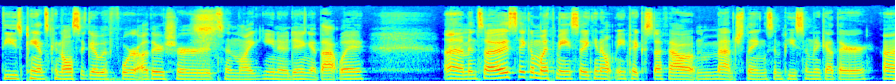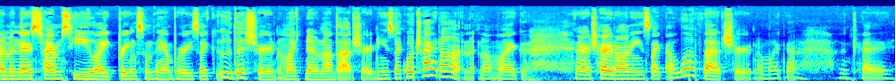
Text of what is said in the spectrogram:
these pants can also go with four other shirts and like, you know, doing it that way. Um, and so I always take him with me so he can help me pick stuff out and match things and piece them together. Um, and there's times he like brings something up where he's like, "Ooh, this shirt." And I'm like, "No, not that shirt." And he's like, "Well, try it on." And I'm like, and I try it on. And he's like, "I love that shirt." And I'm like, ah, "Okay."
